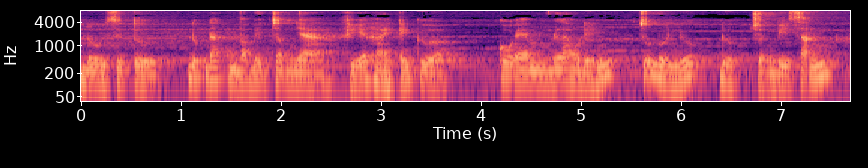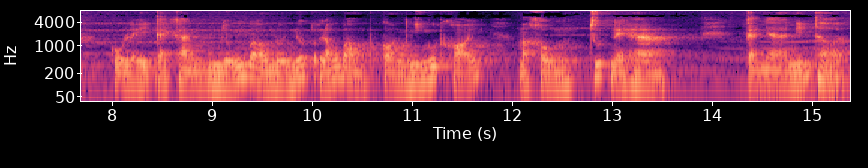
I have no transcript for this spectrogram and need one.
đôi sư tử được đặt vào bên trong nhà phía hai cánh cửa cô em lao đến chỗ nồi nước được chuẩn bị sẵn Cô lấy cái khăn nhúng vào nồi nước nóng bỏng còn nghi ngút khói mà không chút nề hà. Cả nhà nín thở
